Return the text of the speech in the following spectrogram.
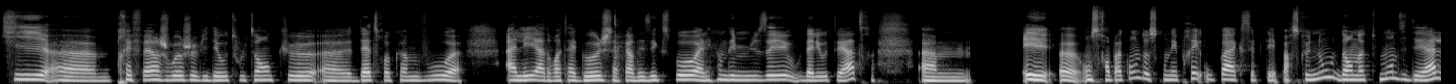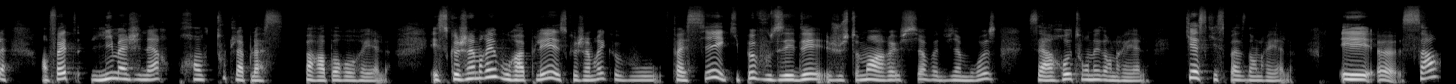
qui préfère jouer aux jeux vidéo tout le temps que d'être comme vous, aller à droite à gauche, à faire des expos, aller dans des musées ou d'aller au théâtre. et on ne se rend pas compte de ce qu'on est prêt ou pas à accepter. Parce que nous, dans notre monde idéal, en fait, l'imaginaire prend toute la place par rapport au réel. Et ce que j'aimerais vous rappeler, et ce que j'aimerais que vous fassiez, et qui peut vous aider justement à réussir votre vie amoureuse, c'est à retourner dans le réel. Qu'est-ce qui se passe dans le réel? Et euh, ça,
